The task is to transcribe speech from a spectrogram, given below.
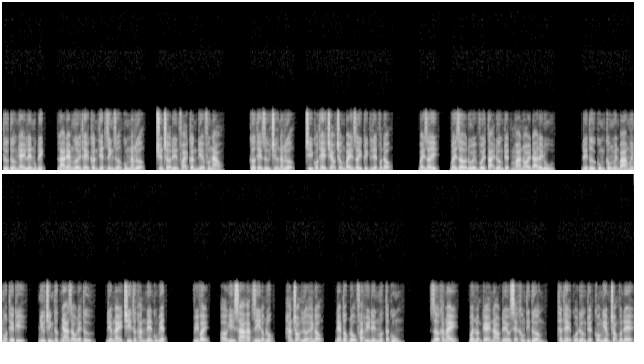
Tử tưởng nhảy lên mục đích là đem người thể cần thiết dinh dưỡng cùng năng lượng chuyên trở đến phải cần địa phương nào. Cơ thể dự trữ năng lượng chỉ có thể trèo chống bảy giây kịch liệt vận động. Bảy giây bây giờ đối với tại đường tuyệt mà nói đã đầy đủ đến từ cùng công nguyên ba mươi 31 thế kỷ, như chính thức nhà giàu đệ tử, điểm này tri thức hắn nên cũng biết. Vì vậy, ở isa áp di động lúc, hắn chọn lựa hành động, đem tốc độ phát huy đến mức tận cùng. Giờ khắc này, bất luận kẻ nào đều sẽ không tin tưởng, thân thể của đường tuyệt có nghiêm trọng vấn đề,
